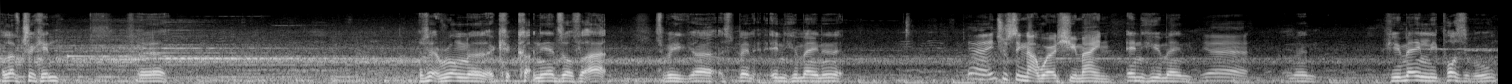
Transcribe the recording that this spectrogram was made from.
I love chicken. So, yeah. It's a bit wrong uh, cutting the heads off like that. To be, uh, it's a bit inhumane, isn't it? Yeah, interesting that word, humane. Inhumane. Yeah. I mean, humanely possible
